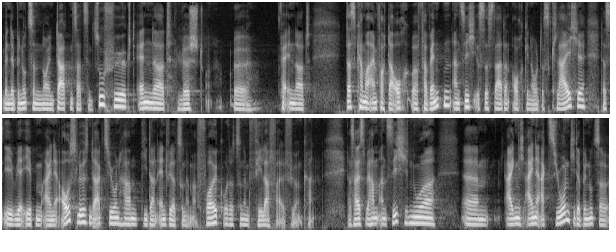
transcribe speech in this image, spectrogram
wenn der Benutzer einen neuen Datensatz hinzufügt, ändert, löscht, äh, verändert, das kann man einfach da auch äh, verwenden. An sich ist es da dann auch genau das Gleiche, dass wir eben eine auslösende Aktion haben, die dann entweder zu einem Erfolg oder zu einem Fehlerfall führen kann. Das heißt, wir haben an sich nur ähm, eigentlich eine Aktion, die der Benutzer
